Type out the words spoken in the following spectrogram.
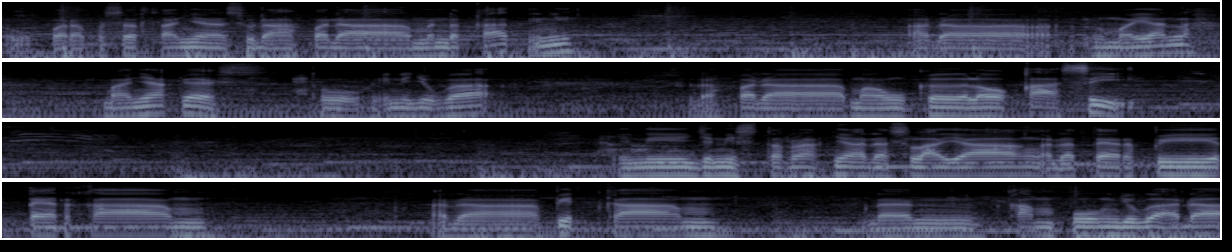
Tuh para pesertanya sudah pada mendekat ini. Ada lumayan lah banyak guys. Tuh ini juga sudah pada mau ke lokasi. Ini jenis ternaknya ada selayang ada terpit terkam ada pitkam dan kampung juga ada.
